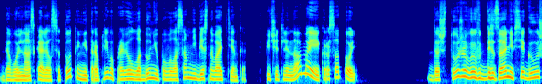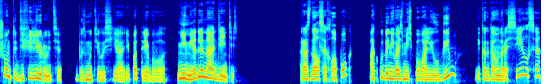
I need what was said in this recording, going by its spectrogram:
Довольно оскалился тот и неторопливо провел ладонью по волосам небесного оттенка. «Впечатлена моей красотой?» «Да что же вы в дизайне все голышом-то дефилируете?» — возмутилась я и потребовала. «Немедленно оденьтесь!» Раздался хлопок, откуда ни возьмись повалил дым, и когда он рассеялся,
